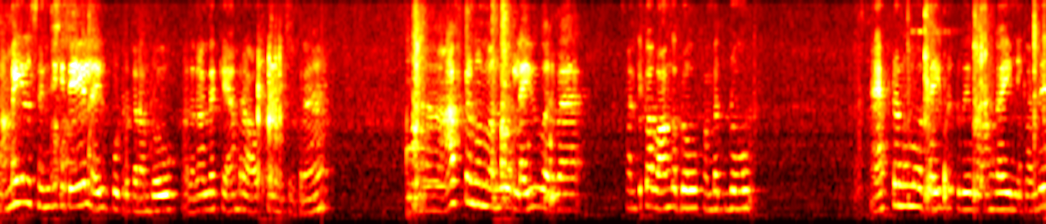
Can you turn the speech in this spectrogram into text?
சமையல் செஞ்சுக்கிட்டே லைவ் போட்டிருக்கிறேன் ப்ரோ அதனால தான் கேமரா ஆஃப் பண்ணி வச்சுருக்கிறேன். ஆஃப்டர்நூன் வந்து ஒரு லைவ் வருவேன். கண்டிப்பாக வாங்க ப்ரோ கம்பத் ப்ரோ ஆஃப்டர்நூன் ஒரு லைவ் இருக்குது. வாங்க இன்னைக்கு வந்து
